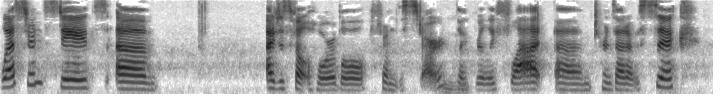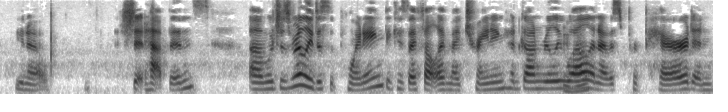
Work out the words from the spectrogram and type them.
Western states. Um, I just felt horrible from the start, Mhm. like really flat. Um, turns out I was sick. You know, shit happens, um, which was really disappointing because I felt like my training had gone really well and I was prepared and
